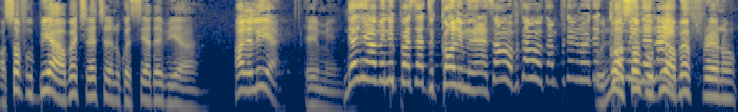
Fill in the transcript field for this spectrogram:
ɔsɔfo bi a ɔbɛkyerɛkyerɛ no kwasiada biara Hallelujah. Amen He doesn't have any pastor to call him in the night. Some of some of them they ɔnni call me in the ɔsɔfo bi a night. no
